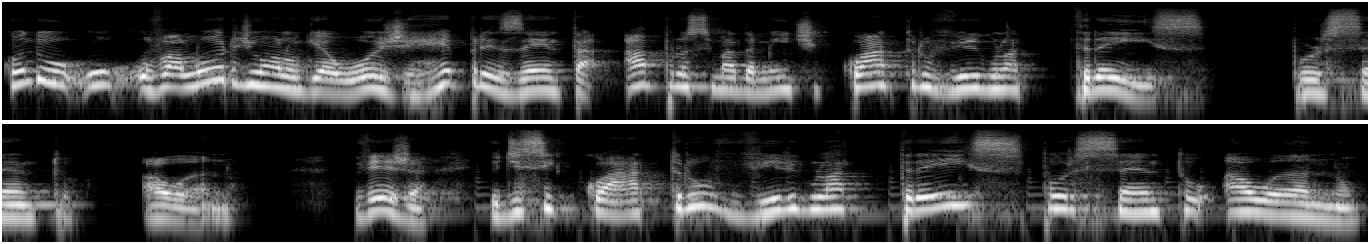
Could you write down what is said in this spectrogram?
quando o, o valor de um aluguel hoje representa aproximadamente 4,3% ao ano. Veja, eu disse 4,3% ao ano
